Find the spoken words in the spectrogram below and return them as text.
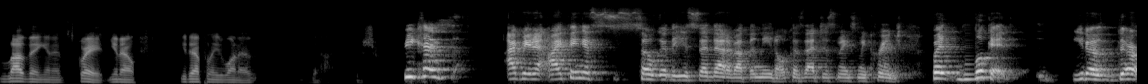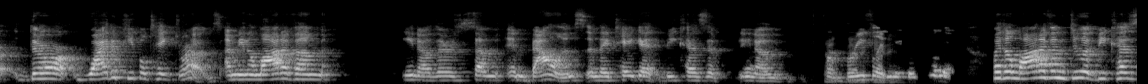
loving and it's great. You know, you definitely want to, yeah, for sure. Because I mean, I think it's so good that you said that about the needle because that just makes me cringe. But look at, you know, there, there are, why do people take drugs? I mean, a lot of them, you know, there's some imbalance and they take it because of, you know, for briefly. But a lot of them do it because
